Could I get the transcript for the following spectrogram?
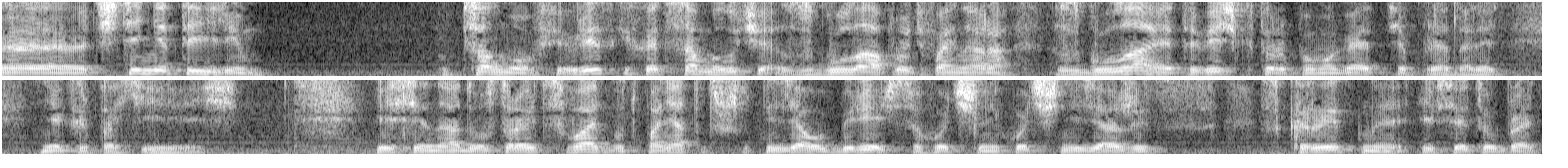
э, чтение Таилим, псалмов еврейских, это самое лучшее сгула против Айнара. Сгула – это вещь, которая помогает тебе преодолеть некоторые плохие вещи. Если надо устроить свадьбу, то понятно, что тут нельзя уберечься, хочешь или не хочешь, нельзя жить скрытно и все это убрать.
